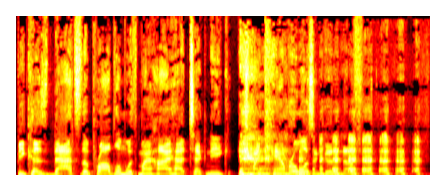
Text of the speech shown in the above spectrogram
Because that's the problem with my hi hat technique is my camera wasn't good enough.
